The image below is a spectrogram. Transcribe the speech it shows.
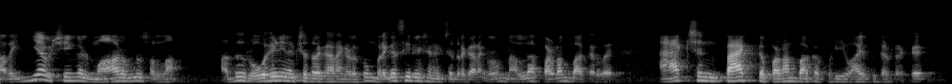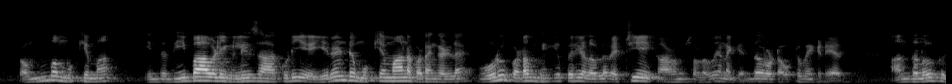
நிறைய விஷயங்கள் மாறும்னு சொல்லலாம். அது ரோஹிணி நட்சத்திரக்காரங்களுக்கும் மிருகசீரிஷ நட்சத்திரக்காரங்களுக்கும் நல்ல படம் பார்க்கறது ஆக்ஷன் பேக்டு படம் பார்க்கக்கூடிய வாய்ப்புகள் இருக்குது ரொம்ப முக்கியமாக இந்த தீபாவளி ரிலீஸ் ஆகக்கூடிய இரண்டு முக்கியமான படங்களில் ஒரு படம் மிகப்பெரிய அளவில் வெற்றியை காணும்னு சொல்கிறது எனக்கு எந்த ஒரு டவுட்டுமே கிடையாது. அந்த அளவுக்கு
